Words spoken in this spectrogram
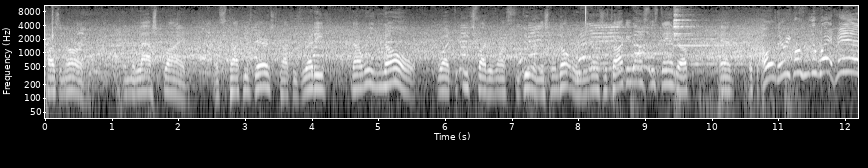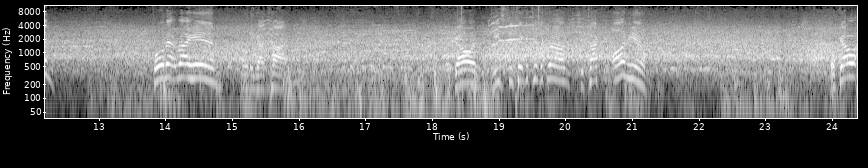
Kazunari in the last Pride. And Satake's there, Satake's ready. Now we know what each fighter wants to do in this one, don't we? We know Satake wants to stand up and, oh, there he goes with the right hand! Throwing that right hand. Oh, he got caught. Ogawa needs to take it to the ground. Satake on him. Ogawa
